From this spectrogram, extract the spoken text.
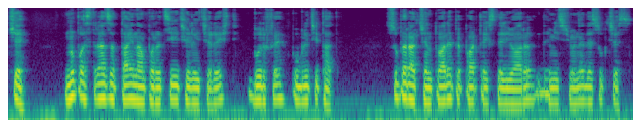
C. Nu păstrează taina împărăției celei cerești, bârfe, publicitate. Superaccentuare pe partea exterioară, de misiune, de succes.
